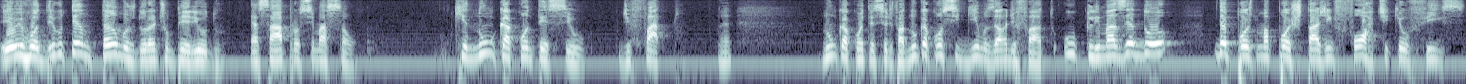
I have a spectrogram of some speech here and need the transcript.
eu e Rodrigo tentamos durante um período essa aproximação, que nunca aconteceu de fato. Né? Nunca aconteceu de fato, nunca conseguimos ela de fato. O clima azedou depois de uma postagem forte que eu fiz,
